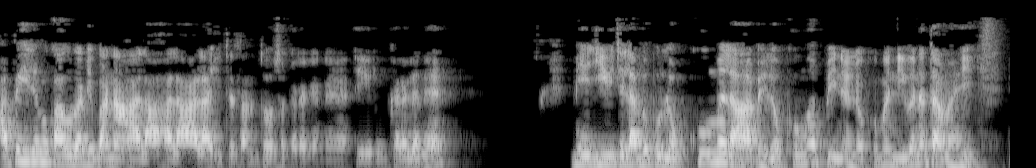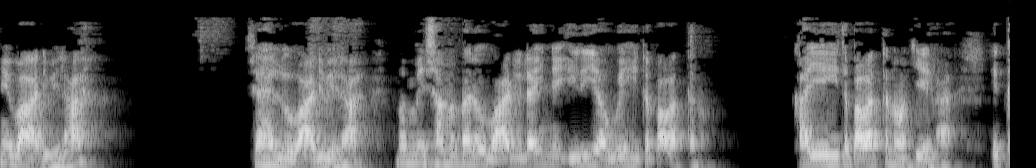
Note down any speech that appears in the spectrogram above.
අපි හිතමු කවුරු හරි බණ අහලා අහලා අහලා හිත සන්තෝෂ කරගෙන තීරුම් කරගෙන මේ ජීවිතේ ලැබපු ලොකුම ලාභේ ලොකුම පින ලොකුම නිවන තමයි මේ වාඩි වෙලා සහැල්ලුව වාඩි වෙලා මම මේ සමබර වාඩි වෙලා ඉන්න ඉරියව්වේ හිත පවත්නවා. කයේ හිත පවත්නවා කියලා එක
